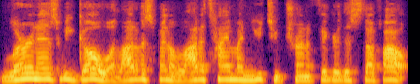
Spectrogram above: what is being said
learn as we go. A lot of us spend a lot of time on YouTube trying to figure this stuff out,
